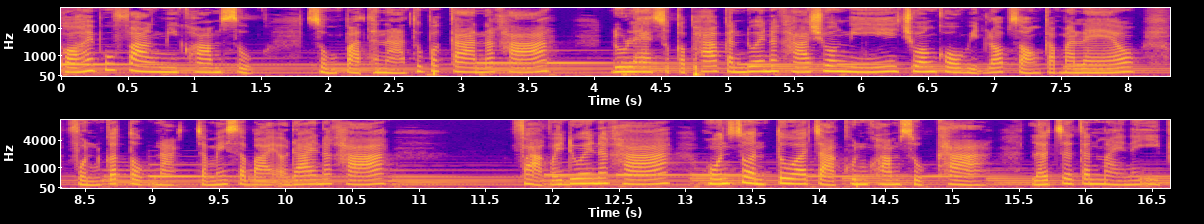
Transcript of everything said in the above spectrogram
ขอให้ผู้ฟังมีความสุข สมปรารถนาทุกประการนะคะ ดูแลสุขภาพกันด้วยนะคะ ช่วงนี้ช่วงโควิดรอบ 2 กลับมาแล้ว ฝนก็ตกหนักจะไม่สบายเอาได้นะคะ ฝากไว้ด้วยนะคะโหนส่วนตัวจากคุณความสุขค่ะ แล้วเจอกันใหม่ใน EP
